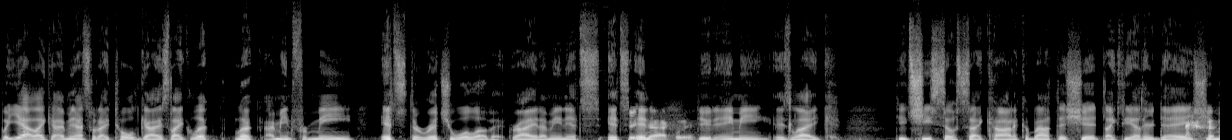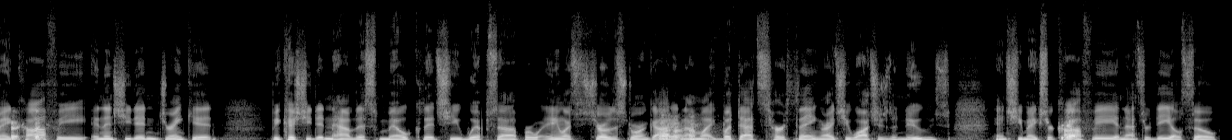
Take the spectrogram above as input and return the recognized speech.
but yeah, like I mean, that's what I told guys. Like, look, look. I mean, for me, it's the ritual of it, right? I mean, it's it's Exactly. dude. Amy is like. Dude, she's so psychotic about this shit. Like the other day, she made coffee and then she didn't drink it because she didn't have this milk that she whips up or what- anyway. She drove to the store and got it, and I'm like, but that's her thing, right? She watches the news and she makes her coffee, and that's her deal. So,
